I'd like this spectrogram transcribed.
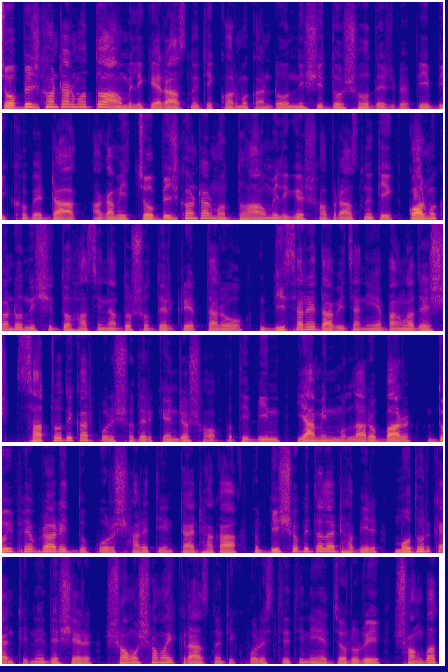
চব্বিশ ঘণ্টার মধ্যে আওয়ামী লীগের রাজনৈতিক কর্মকাণ্ড নিষিদ্ধ সহ দেশব্যাপী বিক্ষোভের ডাক। আগামী চব্বিশ ঘণ্টার মধ্যে আওয়ামী লীগের সব রাজনৈতিক কর্মকাণ্ড নিষিদ্ধ হাসিনা দোষরদের গ্রেপ্তার ও বিচারের দাবি জানিয়ে বাংলাদেশ ছাত্র অধিকার পরিষদের কেন্দ্রীয় সভাপতি বিন ইয়ামিন মোল্লা রোববার দুই ফেব্রুয়ারি দুপুর সাড়ে তিনটায় ঢাকা বিশ্ববিদ্যালয় ঢাবির মধুর ক্যান্টিনে দেশের সমসাময়িক রাজনৈতিক পরিস্থিতি নিয়ে জরুরি সংবাদ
